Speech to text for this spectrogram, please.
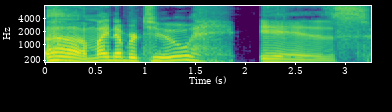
Uh, my number two is.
